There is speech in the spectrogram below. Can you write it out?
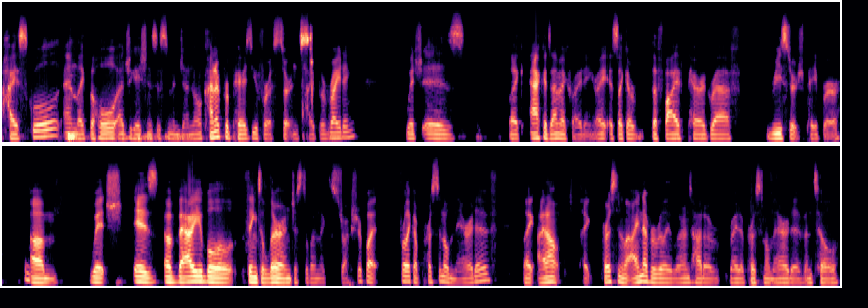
high school and like the whole education system in general kind of prepares you for a certain type of writing, which is like academic writing, right? It's like a the five paragraph research paper, mm. um, which is a valuable thing to learn just to learn like the structure. But for like a personal narrative, like I don't like personally, I never really learned how to write a personal narrative until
